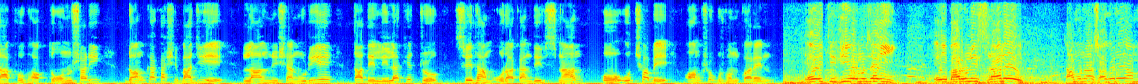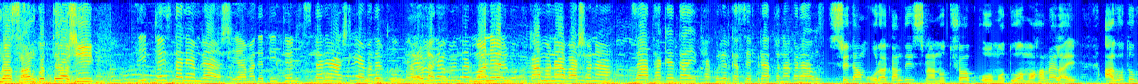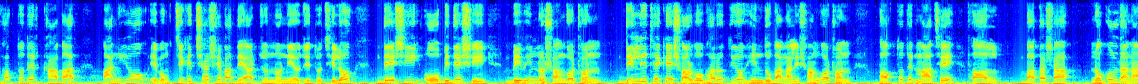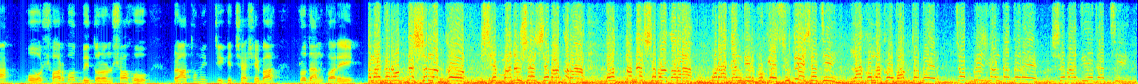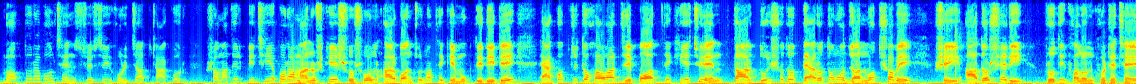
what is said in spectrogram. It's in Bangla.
লাখো ভক্ত অনুসারী ডঙ্কাকাশি বাজিয়ে লাল নিশান উড়িয়ে তাদের লীলাক্ষেত্র শ্রীধাম ওরাকান্দির স্নান ও উৎসবে অংশগ্রহণ করেন। এই তিথি অনুযায়ী এই বারুণী স্নানে কামনা সাগরে আমরা স্নান করতে আসি। তীর্থস্থানে আমরা আসি। আমাদের তীর্থস্থানে আসলে আমাদের খুব ভালো লাগে। মনের কামনা, বাসনা যা থাকে তাই ঠাকুরের কাছে প্রার্থনা করা শ্রীধাম ওরাকান্দির স্নান উৎসব ও মতুয়া মহামেলায় আগত ভক্তদের খাবার, পানীয় এবং চিকিৎসা সেবা দেওয়ার জন্য নিয়োজিত ছিল দেশি ও বিদেশি বিভিন্ন সংগঠন। দিল্লি থেকে সর্বভারতীয় হিন্দু বাঙালি সংগঠন ভক্তদের মাঝে ফল, বাতাসা নকুলদানা ও শরবত বিতরণ সহ প্রাথমিক চিকিৎসা সেবা প্রদান করে। আমাদের উদ্দেশ্য লক্ষ্য সে মানুষের সেবা করা ভক্তদের সেবা করা। ওরাকান্দির বুকে ছুটে এসেছি লাখো লাখো ভক্তদের চব্বিশ ঘণ্টা ধরে সেবা দিয়ে যাচ্ছি। ভক্তরা বলছেন শ্রী শ্রী হরিচাঁদ ঠাকুর সমাজের পিছিয়ে পড়া মানুষকে শোষণ আর বঞ্চনা থেকে মুক্তি দিতে একত্রিত হওয়ার যে পথ দেখিয়েছিলেন তার দুইশত তেরোতম জন্মোৎসবে সেই আদর্শেরই প্রতিফলন ঘটেছে।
